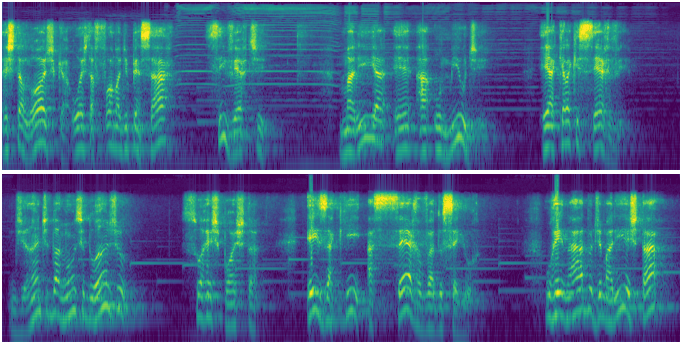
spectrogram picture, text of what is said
esta lógica ou esta forma de pensar se inverte. Maria é a humilde, é aquela que serve. Diante do anúncio do anjo, sua resposta: Eis aqui a serva do Senhor. O reinado de Maria está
